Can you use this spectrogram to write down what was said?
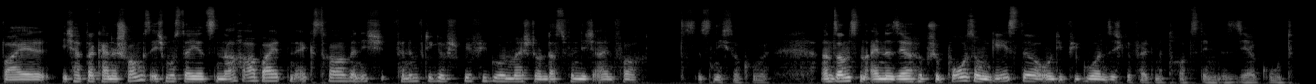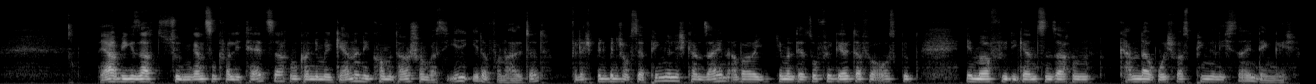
Weil ich habe da keine Chance. Ich muss da jetzt nacharbeiten extra, wenn ich vernünftige Spielfiguren möchte. Und das finde ich einfach, das ist nicht so cool. Ansonsten eine sehr hübsche Pose und Geste und die Figur an sich gefällt mir trotzdem sehr gut. Ja, wie gesagt, zu den ganzen Qualitätssachen könnt ihr mir gerne in die Kommentare schreiben, was ihr, ihr davon haltet. Vielleicht bin, bin ich auch sehr pingelig, kann sein, aber jemand, der so viel Geld dafür ausgibt, immer für die ganzen Sachen, kann da ruhig was pingelig sein, denke ich.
